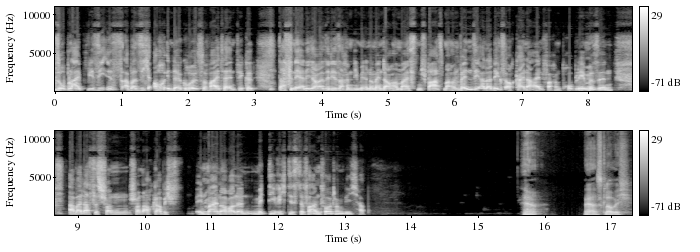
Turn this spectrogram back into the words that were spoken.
so bleibt, wie sie ist, aber sich auch in der Größe weiterentwickelt. Das sind ehrlicherweise die Sachen, die mir im Moment auch am meisten Spaß machen, wenn sie allerdings auch keine einfachen Probleme sind. Aber das ist schon, schon auch, glaube ich, in meiner Rolle mit die wichtigste Verantwortung, die ich habe. Ja, ja, das glaube ich.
